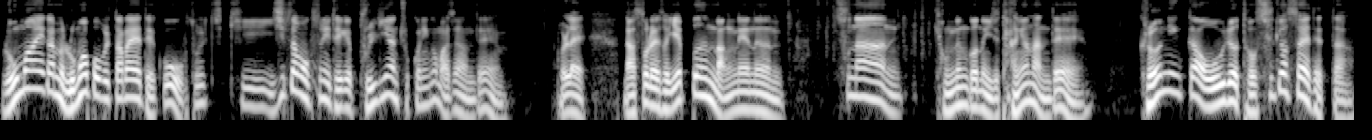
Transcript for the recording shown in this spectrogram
로마에 가면 로마법을 따라야 되고 솔직히 23옥순이 되게 불리한 조건인 건 맞았는데 원래 낯설에서 예쁜 막내는 순한 겪는 거는 이제 당연한데 그러니까 오히려 더 숙였어야 됐다.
